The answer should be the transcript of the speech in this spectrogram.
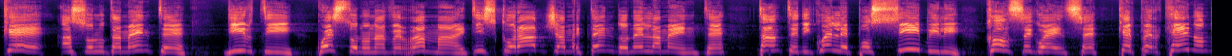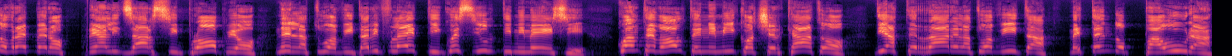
che assolutamente dirti questo non avverrà mai, ti scoraggia mettendo nella mente tante di quelle possibili conseguenze che perché non dovrebbero realizzarsi proprio nella tua vita. Rifletti in questi ultimi mesi quante volte il nemico ha cercato di atterrare la tua vita mettendo paura,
